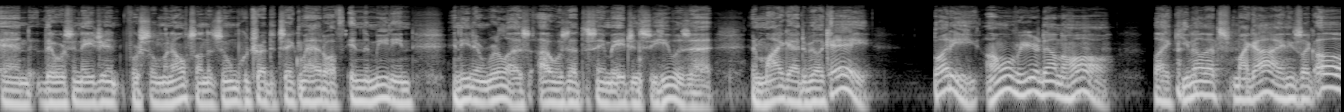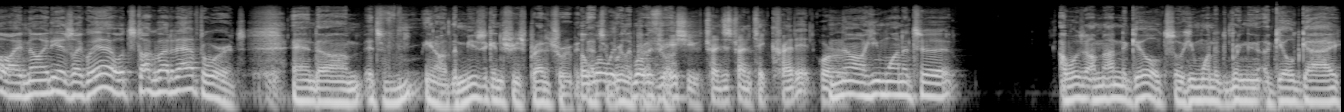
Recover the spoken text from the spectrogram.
and there was an agent for someone else on the Zoom who tried to take my head off in the meeting, and he didn't realize I was at the same agency he was at. And my guy had to be like, "Hey, buddy, I'm over here down the hall. Like, you know, that's my guy. And he's like, oh, I had no idea. It's like, well, yeah, let's talk about it afterwards. And um, it's, you know, the music industry is predatory, but, But that's what, was, really what was the issue? Try, just trying to take credit, or No, he wanted to. I was. I'm not in the guild, so he wanted to bring a guild guy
